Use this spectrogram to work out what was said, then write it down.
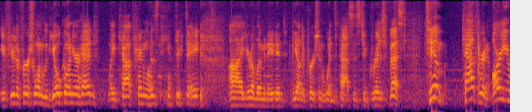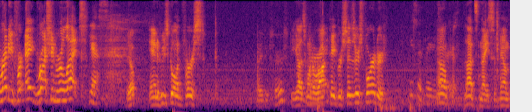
If you're the first one with yolk on your head, like Catherine was the other day, uh, you're eliminated. The other person wins passes to Grizfest. Tim, Catherine, are you ready for Egg Russian Roulette? Yes. Yep. And who's going first? Ladies first. You guys want to All rock, paper, scissors for it, or? You said ladies Okay, first. that's nice of him.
